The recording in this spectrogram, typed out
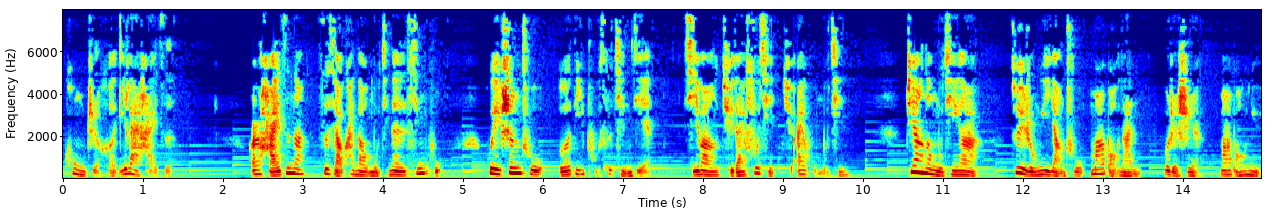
控制和依赖孩子，而孩子呢，自小看到母亲的辛苦，会生出俄狄浦斯情节，希望取代父亲去爱护母亲。这样的母亲啊，最容易养出妈宝男或者是妈宝女。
